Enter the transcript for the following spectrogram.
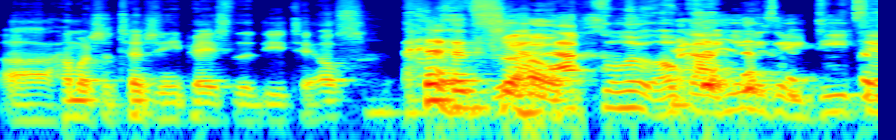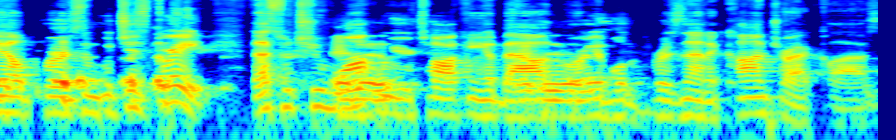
uh, how much attention he pays to the details. and so, yeah, absolutely. Oh God, he is a detailed person, which is great. That's what you want when you're talking about or able to present a contract class.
